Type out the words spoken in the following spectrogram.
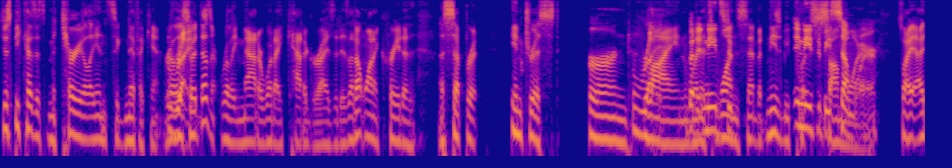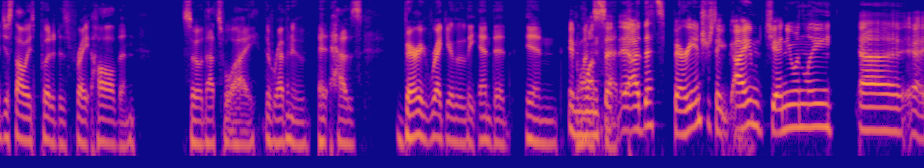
just because it's materially insignificant, really. Right. So it doesn't really matter what I categorize it as. I don't want to create a, a separate interest earned right. line but when it it's needs one to, cent, but it needs to be it needs to somewhere. be somewhere. So I, I just always put it as freight hauled, and so that's why the revenue it has very regularly ended in in one, one cent. cent. Uh, that's very interesting. I am genuinely uh,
